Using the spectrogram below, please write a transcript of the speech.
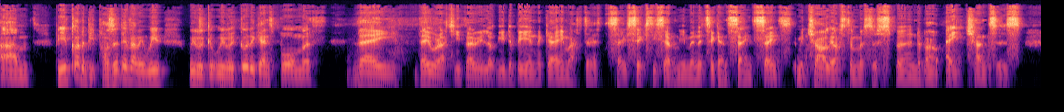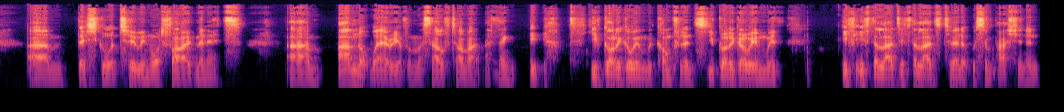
Um, but you've got to be positive. I mean, we we were we were good against Bournemouth. They they were actually very lucky to be in the game after say 60, 70 minutes against Saints. Saints. I mean, Charlie Austin must have spurned about eight chances. Um, they scored two in what five minutes. Um, I'm not wary of them myself, Tom. I, I think it, you've got to go in with confidence. You've got to go in with if if the lads if the lads turn up with some passion and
